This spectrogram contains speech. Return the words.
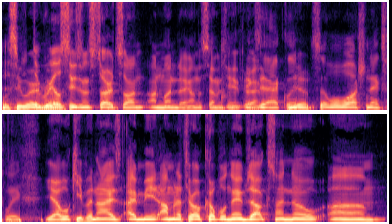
we'll see where the real season starts on, on Monday on the seventeenth. Right? Exactly. Yep. So we'll watch next week. Yeah, we'll keep an eyes. I mean, I'm gonna throw a couple names out because I know. Um,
